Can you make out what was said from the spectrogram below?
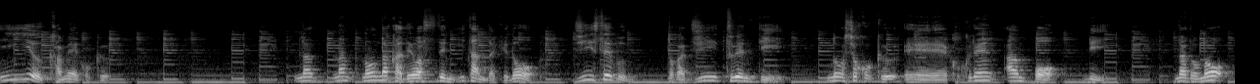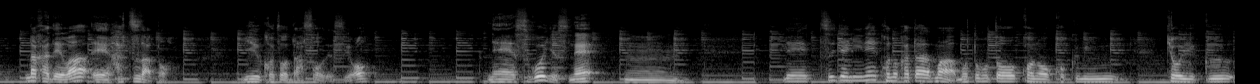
EU 加盟国ななの中ではすでにいたんだけど G7 とか G20 の諸国、えー、国連安保理などの中では、えー、初だということだそうですよ。ねすごいですね。うんでついでにねこの方もともとこの国民教育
